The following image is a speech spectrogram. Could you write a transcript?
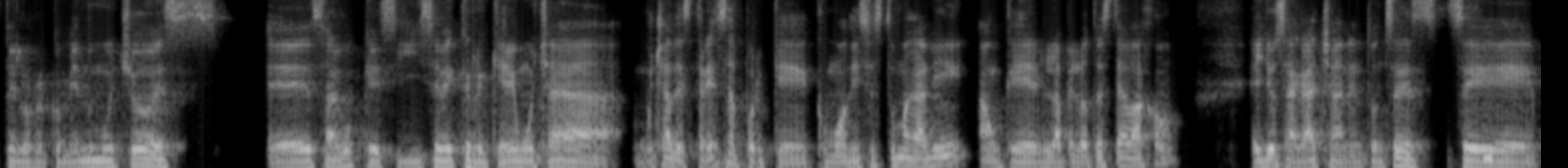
te lo recomiendo mucho. Es, es algo que sí se ve que requiere mucha, mucha destreza, porque como dices tú, Magali, aunque la pelota esté abajo, ellos se agachan, entonces se,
